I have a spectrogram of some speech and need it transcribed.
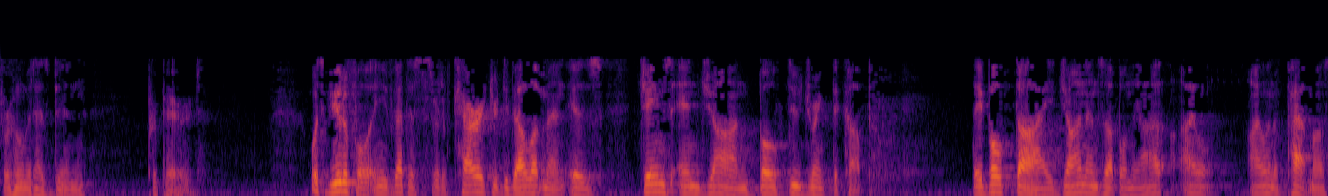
for whom it has been prepared. What's beautiful, and you've got this sort of character development, is James and John both do drink the cup. They both die. John ends up on the island of Patmos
